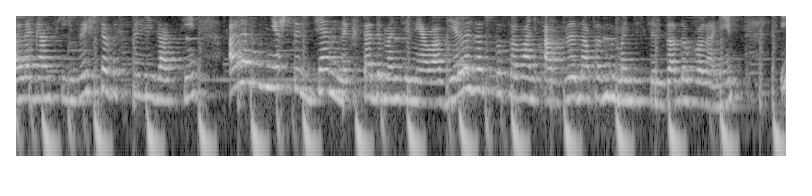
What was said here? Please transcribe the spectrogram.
eleganckich wyjściowych stylizacji, ale również tych dziennych. Wtedy będzie miała wiele zastosowań, a Wy na pewno będziecie zadowoleni. I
